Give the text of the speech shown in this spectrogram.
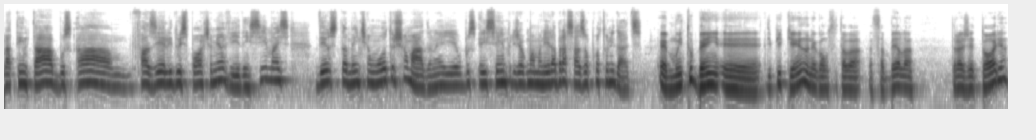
para tentar buscar fazer ali do esporte a minha vida em si, mas Deus também tinha um outro chamado, né? E eu busquei sempre, de alguma maneira, abraçar as oportunidades. É, muito bem. É, de pequeno, né, como você estava, essa bela trajetória,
